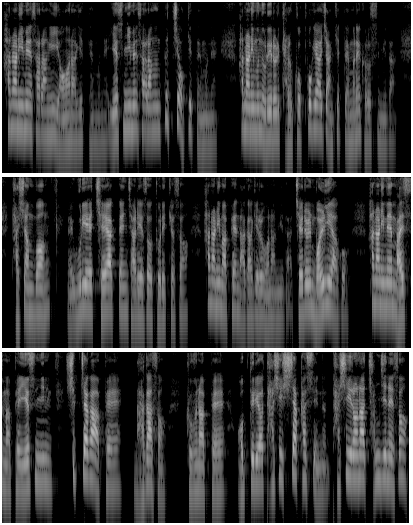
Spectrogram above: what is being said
하나님의 사랑이 영원하기 때문에 예수님의 사랑은 끝이 없기 때문에 하나님은 우리를 결코 포기하지 않기 때문에 그렇습니다. 다시 한번 우리의 제약된 자리에서 돌이켜서 하나님 앞에 나가기를 원합니다. 죄를 멀리하고 하나님의 말씀 앞에 예수님 십자가 앞에 나가서 그분 앞에 엎드려 다시 시작할 수 있는, 다시 일어나 전진해서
